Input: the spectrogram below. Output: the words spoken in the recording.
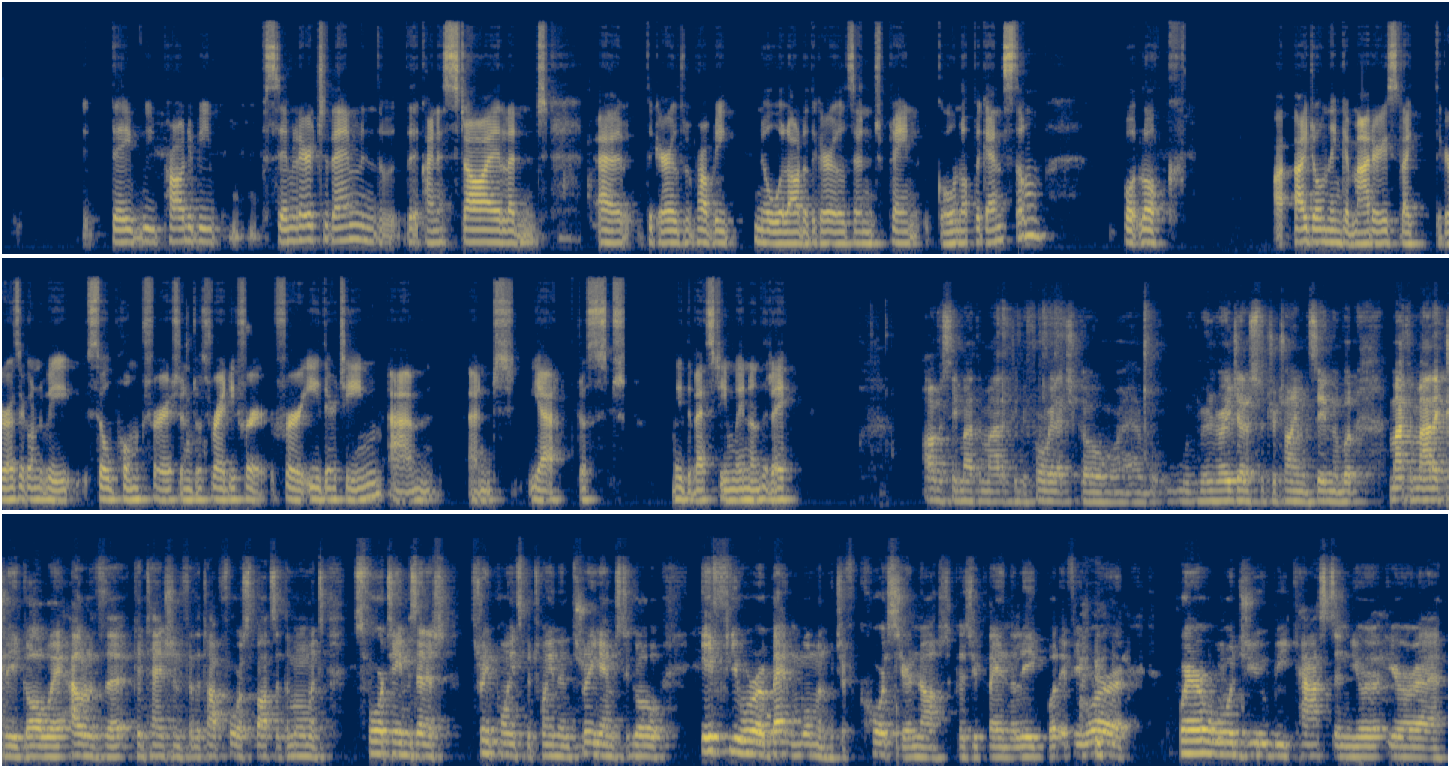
they we probably be similar to them in the, the kind of style and uh, the girls would probably know a lot of the girls and playing going up against them. But look, I, I don't think it matters. Like the girls are going to be so pumped for it and just ready for for either team. Um, and yeah, just made the best team win on the day obviously mathematically before we let you go uh, we've been very generous with your time this evening but mathematically galway out of the contention for the top four spots at the moment there's four teams in it three points between them three games to go. If you were a betting woman which of course you're not because you play in the league but if you were where would you be casting your your uh,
